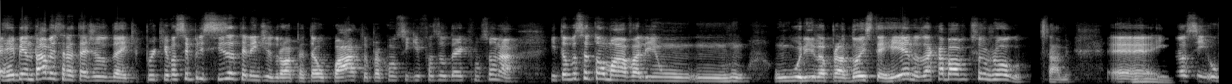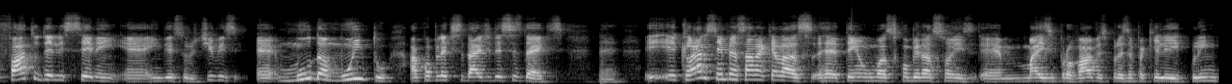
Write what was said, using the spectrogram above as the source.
arrebentava a estratégia do deck, porque você precisa ter land drop até o 4 para conseguir fazer o deck funcionar. Então você tomava ali um, um, um gorila para dois terrenos, acabava com o seu jogo, sabe? É, hum. Então, assim, o fato deles serem é, indestrutíveis é, muda muito a complexidade desses decks. Né? E, e, claro, sem pensar naquelas. É, tem algumas combinações é, mais improváveis, por exemplo, aquele Clean,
